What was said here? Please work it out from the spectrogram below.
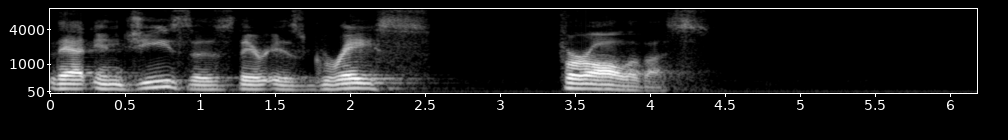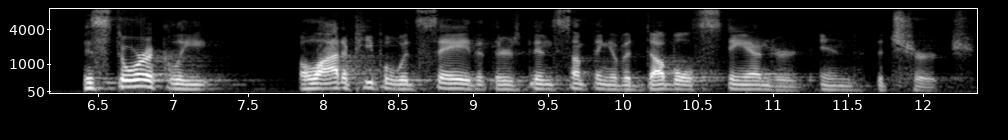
that in Jesus there is grace for all of us. Historically, a lot of people would say that there's been something of a double standard in the church.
